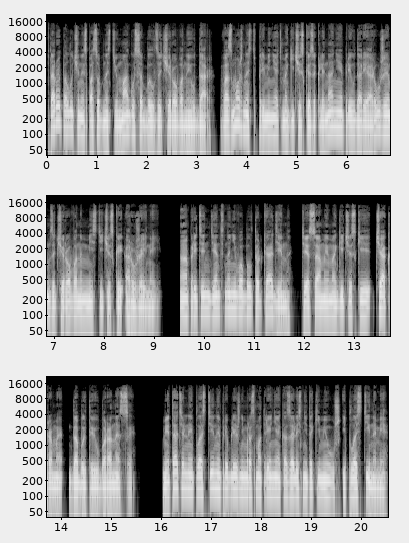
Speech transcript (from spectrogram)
Второй полученной способностью Магуса был зачарованный удар. Возможность применять магическое заклинание при ударе оружием, зачарованным мистической оружейной. А претендент на него был только один — те самые магические чакрамы, добытые у баронессы. Метательные пластины при ближнем рассмотрении оказались не такими уж и пластинами.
